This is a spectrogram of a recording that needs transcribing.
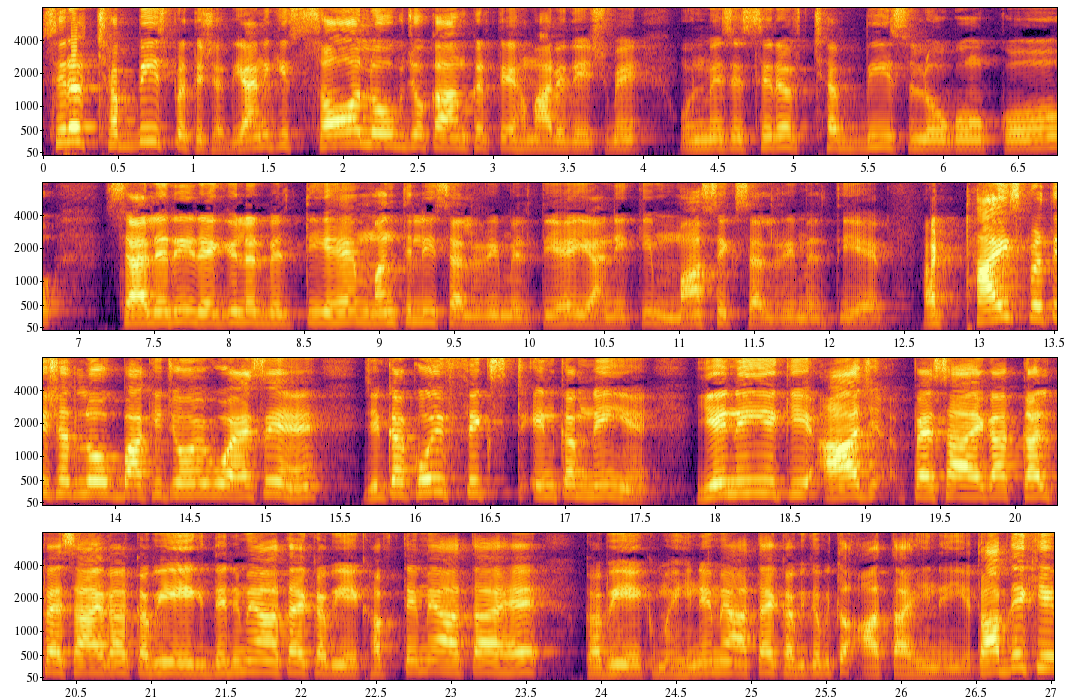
सिर्फ़ 26 प्रतिशत, यानी कि 100 लोग जो काम करते हैं हमारे देश में, उनमें से सिर्फ़ 26 लोगों को सैलरी रेगुलर मिलती है, मंथली सैलरी मिलती है, यानी कि मासिक सैलरी मिलती है। 28 प्रतिशत लोग बाकी जो है वो ऐसे हैं जिनका कोई फिक्स्ड इनकम नहीं है। ये नहीं है कि आज पैसा आएगा, कल पैसा आएगा, कभी एक दिन में आता है, कभी एक हफ़्ते में आता है, कभी एक महीने में आता है कभी कभी तो आता ही नहीं है। तो आप देखिए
